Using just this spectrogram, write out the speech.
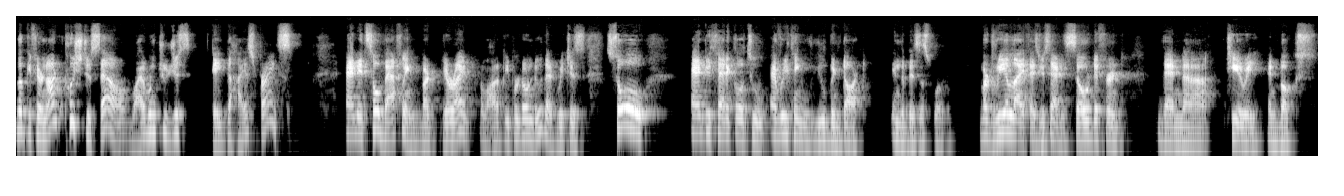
look, if you're not pushed to sell, why wouldn't you just take the highest price? And it's so baffling, but you're right. A lot of people don't do that, which is so antithetical to everything you've been taught in the business world. But real life, as you said, is so different than uh, theory and books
